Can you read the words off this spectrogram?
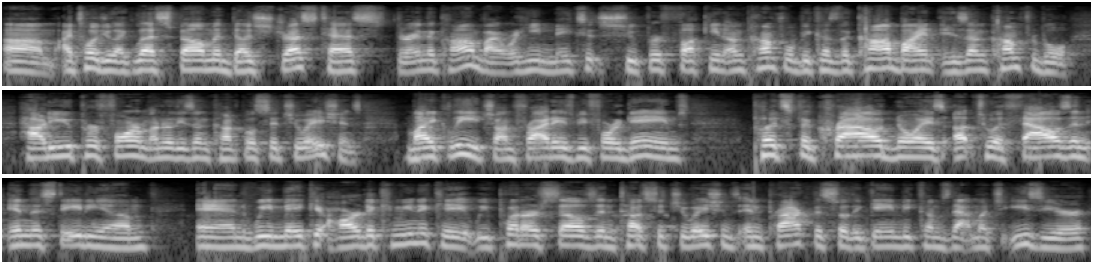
um, I told you like Les Spellman does stress tests during the combine where he makes it super fucking uncomfortable because the combine is uncomfortable. How do you perform under these uncomfortable situations? Mike Leach on Fridays before games puts the crowd noise up to a thousand in the stadium and we make it hard to communicate. We put ourselves in tough situations in practice so the game becomes that much easier.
